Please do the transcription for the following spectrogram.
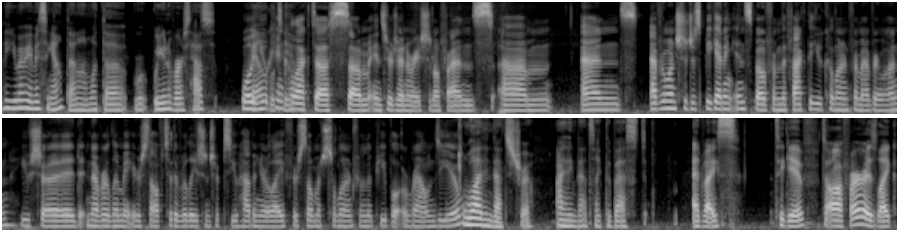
think you might be missing out then on what the r- universe has. Well, you can collect us some intergenerational friends. Um, and everyone should just be getting inspo from the fact that you can learn from everyone. You should never limit yourself to the relationships you have in your life. There's so much to learn from the people around you. Well, I think that's true. I think that's like the best advice to give to offer is like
